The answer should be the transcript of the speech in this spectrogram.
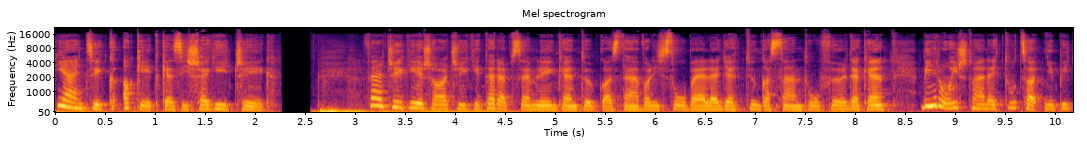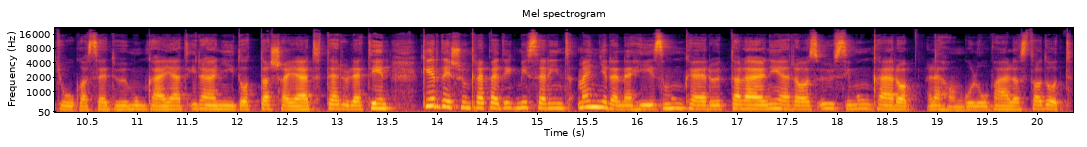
Hiányzik a kétkezi segítség. Felcsíki és Alcsíki terepszemlénken több gazdával is szóba elegyedtünk a szántóföldeken. Bíró István egy tucatnyi pityóka szedő munkáját irányította saját területén, kérdésünkre pedig mi szerint mennyire nehéz munkaerőt találni erre az őszi munkára, lehangoló választ adott.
